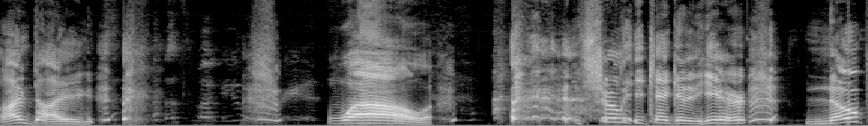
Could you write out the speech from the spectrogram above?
I'm dying. wow. Surely he can't get it here. Nope.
